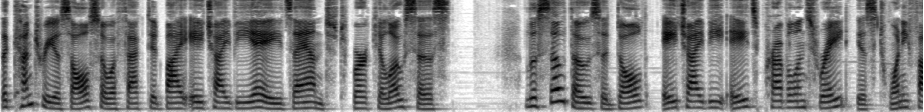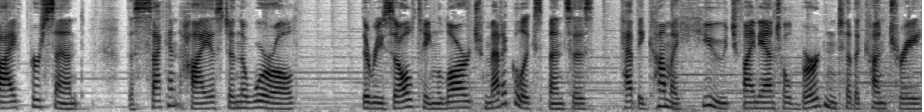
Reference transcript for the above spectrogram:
The country is also affected by HIV/AIDS and tuberculosis. Lesotho's adult HIV/AIDS prevalence rate is 25%, the second highest in the world. The resulting large medical expenses have become a huge financial burden to the country.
